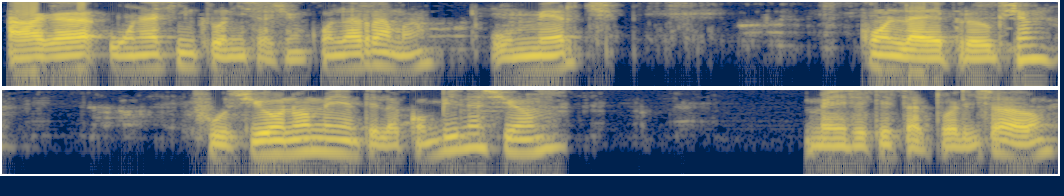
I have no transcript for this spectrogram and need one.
haga una sincronización con la rama, un merge con la de producción. Fusiono mediante la combinación, me dice que está actualizado.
